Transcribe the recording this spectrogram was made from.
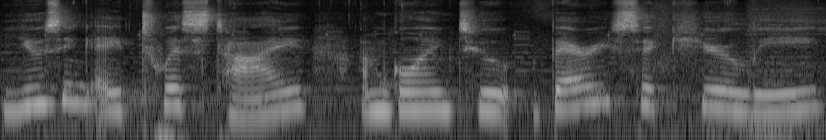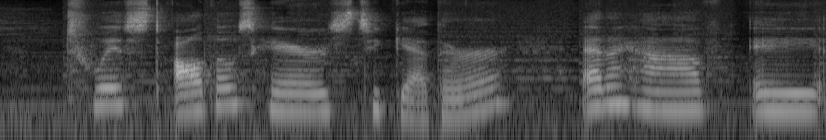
Using a twist tie, I'm going to very securely twist all those hairs together and I have a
